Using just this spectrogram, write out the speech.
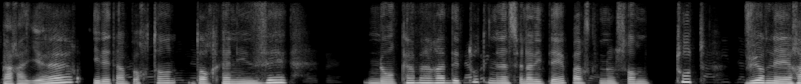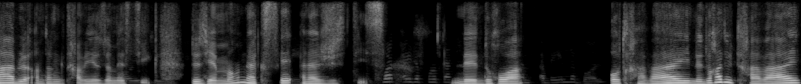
Par ailleurs, il est important d'organiser nos camarades de toutes les nationalités parce que nous sommes toutes vulnérables en tant que travailleuses domestiques. Deuxièmement, l'accès à la justice, les droits au travail, les droits du travail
